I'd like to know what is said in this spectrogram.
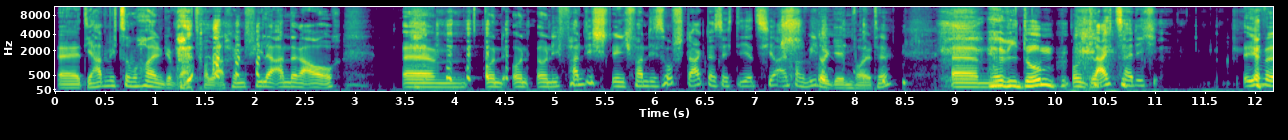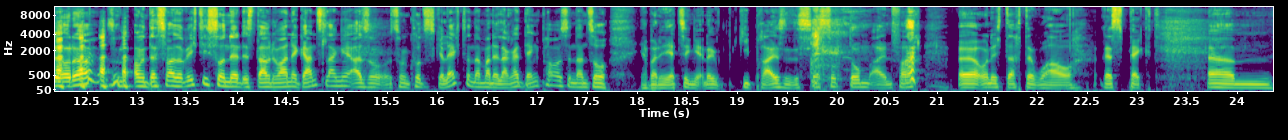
äh, die hat mich zum Heulen gebracht vor Lachen, viele andere auch. ähm, und, und, und ich, fand die, ich fand die so stark, dass ich die jetzt hier einfach wiedergeben wollte. Ähm, Hä, wie dumm. Und gleichzeitig, Übel, oder? So, und das war so richtig so nett. Da war eine ganz lange, also so ein kurzes Gelächter und dann war eine lange Denkpause und dann so, ja, bei den jetzigen Energiepreisen, das ist ja so dumm einfach. Äh, und ich dachte, wow, Respekt. Ähm,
